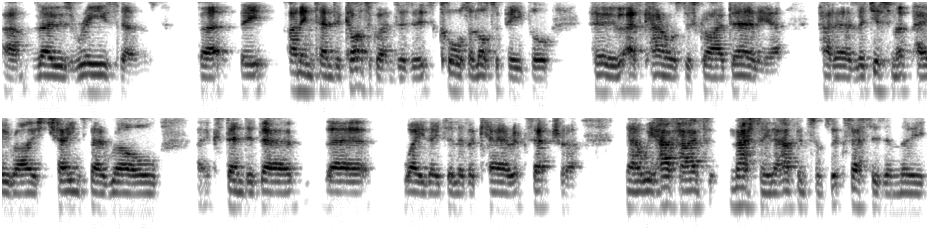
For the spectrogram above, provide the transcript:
um, those reasons. But the unintended consequences, it's caught a lot of people who, as Carol's described earlier, had a legitimate pay rise, changed their role, extended their their way they deliver care, etc. Now we have had nationally there have been some successes in the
